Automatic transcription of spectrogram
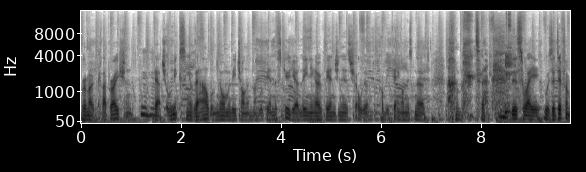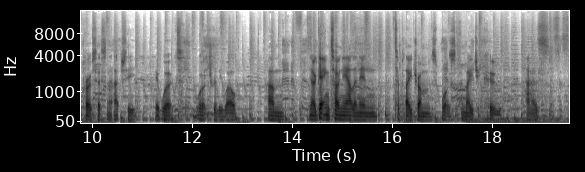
remote collaboration. Mm-hmm. The actual mixing of the album. Normally, John and I would be in the studio, leaning over the engineer's shoulder, probably getting on his nerves. but uh, this way it was a different process, and it actually it worked worked really well. Um, you know, getting Tony Allen in to play drums was a major coup, as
